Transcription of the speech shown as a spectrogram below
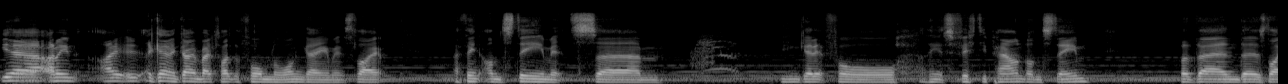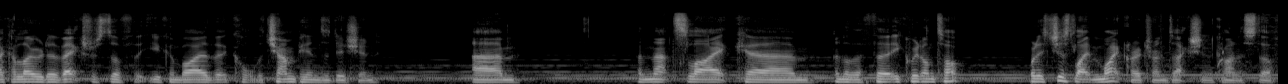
Yeah, I mean, I again going back to like the Formula One game, it's like I think on Steam it's um you can get it for I think it's fifty pound on Steam, but then there's like a load of extra stuff that you can buy that called the Champions Edition, um, and that's like um, another thirty quid on top, but it's just like microtransaction kind of stuff.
